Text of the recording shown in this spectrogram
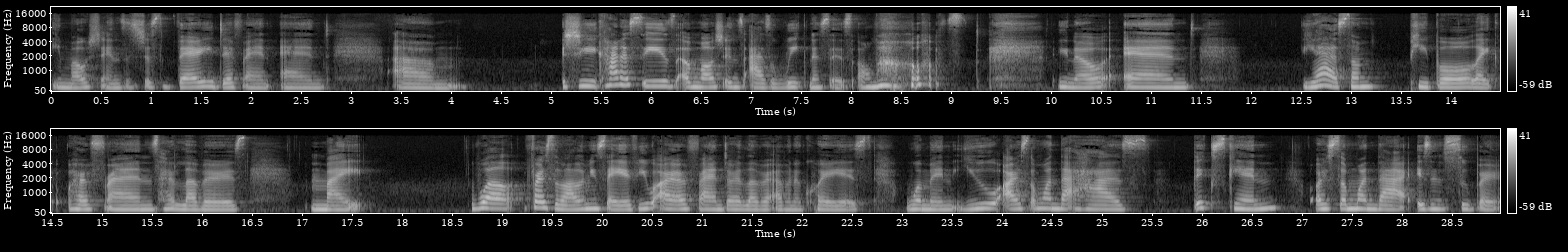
emotions. It's just very different. And um, she kind of sees emotions as weaknesses almost, you know? And yeah, some people, like her friends, her lovers, might. Well, first of all, let me say if you are a friend or a lover of an Aquarius woman, you are someone that has thick skin or someone that isn't super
